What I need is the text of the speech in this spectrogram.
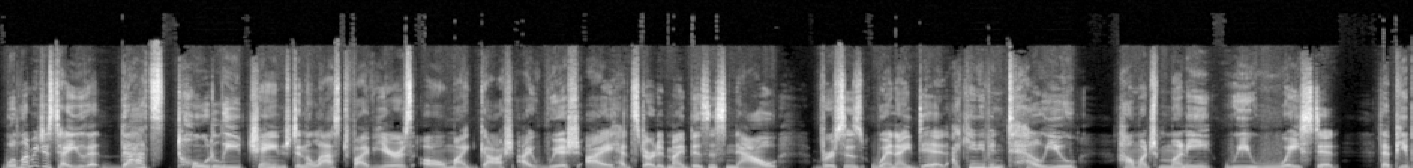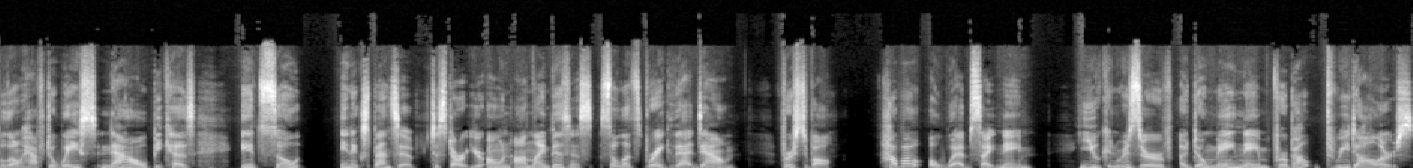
Well, let me just tell you that that's totally changed in the last five years. Oh my gosh. I wish I had started my business now versus when I did. I can't even tell you how much money we wasted that people don't have to waste now because it's so inexpensive to start your own online business. So let's break that down. First of all, how about a website name? You can reserve a domain name for about $3.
